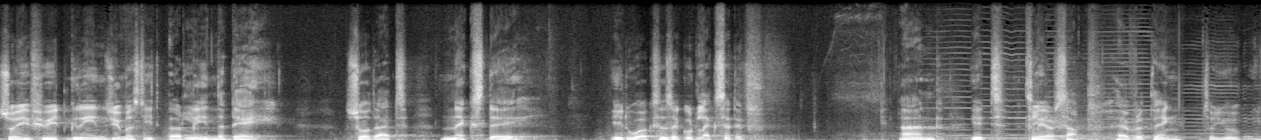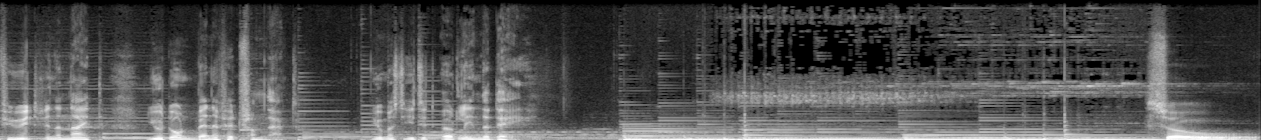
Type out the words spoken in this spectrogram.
So if you eat greens, you must eat early in the day so that next day it works as a good laxative. And it clears up everything. So you… if you eat it in the night, you don't benefit from that. You must eat it early in the day. So,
